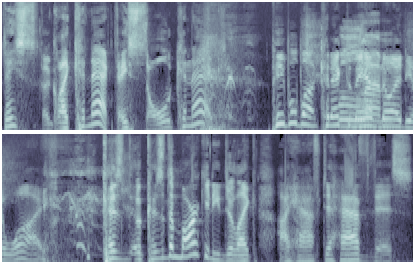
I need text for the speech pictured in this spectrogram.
They s- like Kinect. They sold Kinect People bought Kinect Well, and they have no um, idea why. because of the marketing. They're like, I have to have this.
